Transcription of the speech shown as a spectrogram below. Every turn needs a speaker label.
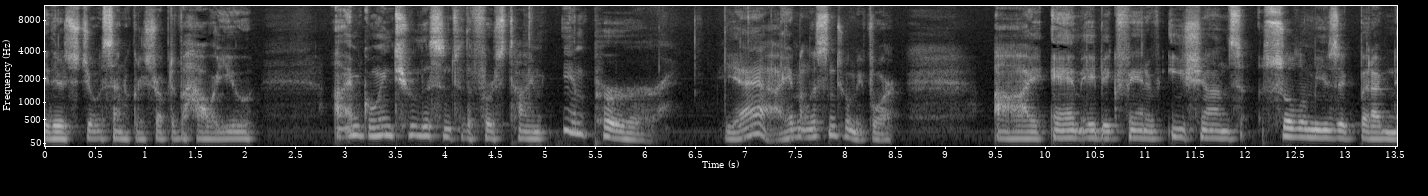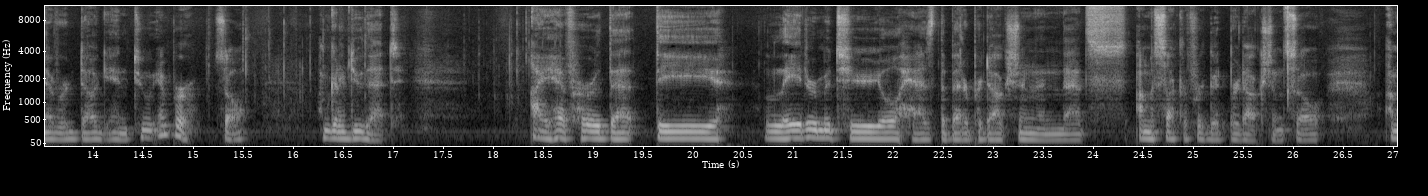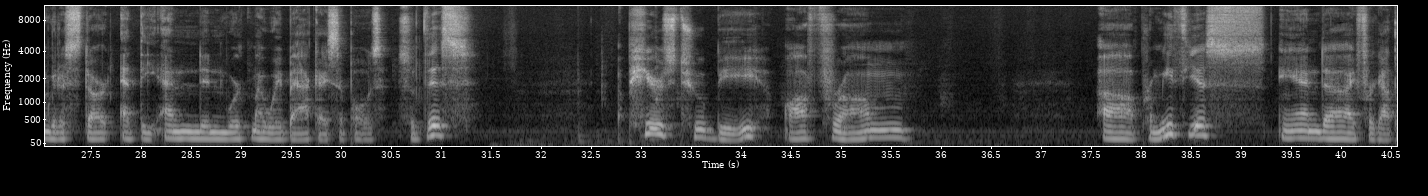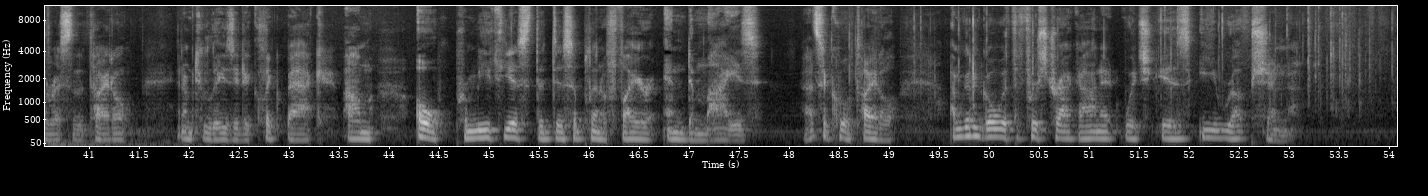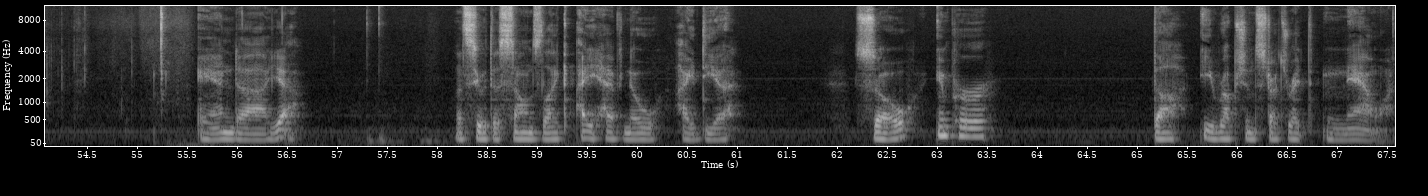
Speaker 1: Hey there's Joe Sonically Disruptive. How are you? I'm going to listen to the first time Emperor. Yeah, I haven't listened to him before. I am a big fan of Ihsahn's solo music, but I've never dug into Emperor. So I'm going to do that. I have heard that the later material has the better production, and that's, I'm a sucker for good production. So I'm going to start at the end and work my way back, I suppose. So this appears to be off from uh, Prometheus, and uh, I forgot the rest of the title, and I'm too lazy to click back. Um, oh, Prometheus, the Discipline of Fire and Demise. That's a cool title. I'm going to go with the first track on it, which is Eruption. And uh, yeah, let's see what this sounds like. I have no idea. So, Emperor, the eruption starts right now.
